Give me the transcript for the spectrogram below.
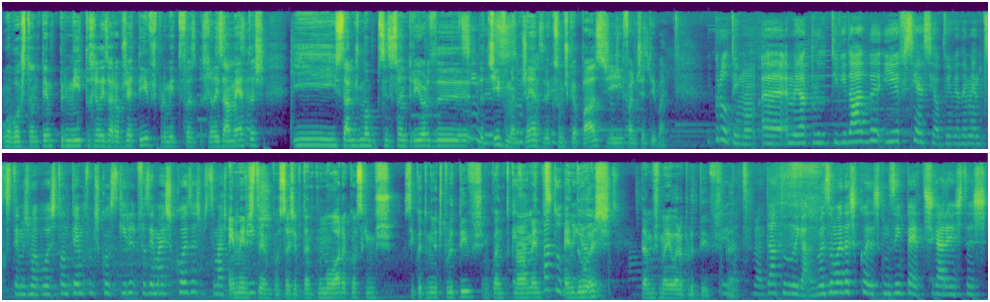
uma boa gestão de tempo permite realizar objetivos, permite fazer, realizar Sim, metas e isso dá-nos uma sensação interior de, Sim, de achievement, né? de que somos capazes somos e faz-nos sentir bem. E por último, a, maior produtividade e a eficiência. Obviamente, se temos uma boa gestão de tempo, vamos conseguir fazer mais coisas, ser mais Em menos produtivos. tempo, ou seja, portanto, numa hora conseguimos 50 minutos produtivos, enquanto que Exato, normalmente tudo em ligado duas. Estamos meia hora produtivos. Exato, pronto, está tudo ligado. Mas uma das coisas que nos impede de chegar a estas,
